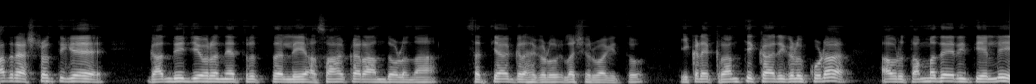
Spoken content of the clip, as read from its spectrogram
ಆದರೆ ಅಷ್ಟೊತ್ತಿಗೆ ಗಾಂಧೀಜಿಯವರ ನೇತೃತ್ವದಲ್ಲಿ ಅಸಹಕಾರ ಆಂದೋಲನ, ಸತ್ಯಾಗ್ರಹಗಳು ಎಲ್ಲ ಶುರುವಾಗಿತ್ತು. ಈ ಕಡೆ ಕ್ರಾಂತಿಕಾರಿಗಳು ಕೂಡ ಅವರು ತಮ್ಮದೇ ರೀತಿಯಲ್ಲಿ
